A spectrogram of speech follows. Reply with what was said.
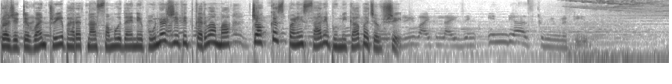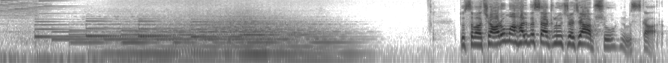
પ્રોજેક્ટ વન ટ્રી ભારતના સમુદાયને પુનર્જીવિત કરવામાં ચોક્કસપણે સારી ભૂમિકા ભજવશે. તો સમાચારોમાં હાલ બસ આટલું જ. રજા આપશો. નમસ્કાર.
